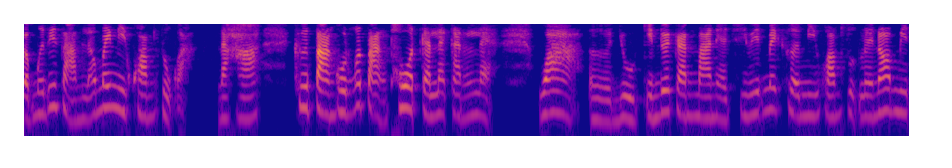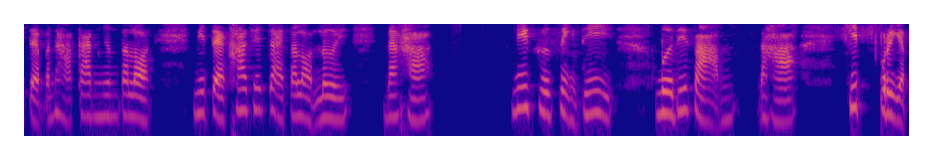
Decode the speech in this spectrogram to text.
กับมือที่สามแล้วไม่มีความสุขอะ นะคะ คือต่างคนก็ต่างโทษกันและกันแหละ ว่าเอออยู่กินด้วยกันมาเนี่ยชีวิตไม่เคยมีความสุขเลยเนาะมีแต่ปัญหาการเงินตลอด มีแต่ค่าใช้จ่ายตลอดเลยนะคะ นี่คือสิ่งที่มือที่สามนะคะ คิดเปรียบ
